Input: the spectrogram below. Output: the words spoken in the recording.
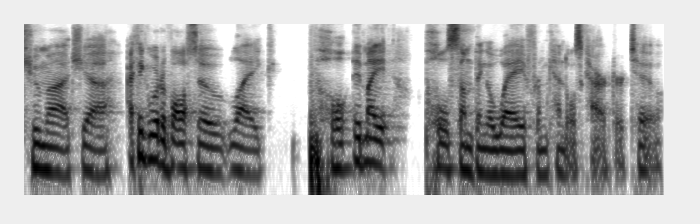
Too much, yeah. I think it would have also like pull it might pull something away from Kendall's character too.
